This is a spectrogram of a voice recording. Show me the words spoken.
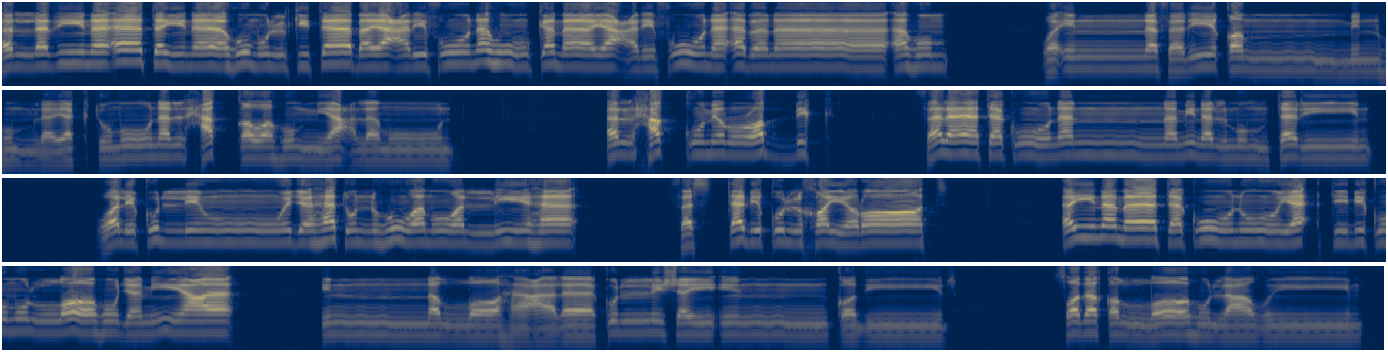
الَّذِينَ آتَيْنَاهُمُ الْكِتَابَ يَعْرِفُونَهُ كَمَا يَعْرِفُونَ أَبْنَاءَهُمْ وَإِنَّ فَرِيقًا مِنْهُمْ لَيَكْتُمُونَ الْحَقَّ وَهُمْ يَعْلَمُونَ. الْحَقُّ مِنْ رَبِّكَ فَلَا تَكُونَنَّ مِنَ الْمُمْتَرِينَ. وَلِكُلٍّ وِجْهَةٌ هُوَ مُوَلِّيهَا فَاسْتَبِقُوا الْخَيْرَاتِ. أينما تكونوا يأت بكم الله جميعا إن الله على كل شيء قدير. صدق الله العظيم.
